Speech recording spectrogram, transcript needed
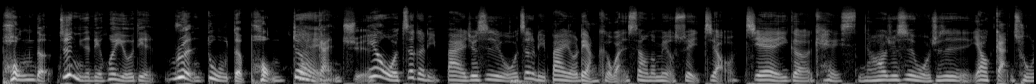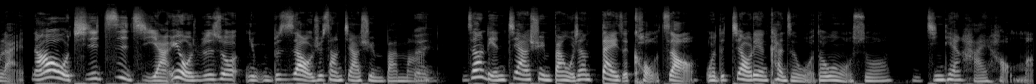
蓬的，就是你的脸会有点润度的蓬，这种感觉。因为我这个礼拜就是我这个礼拜有两个晚上都没有睡觉，接了一个 case，然后就是我就是要赶出来，然后我其实自己啊，因为我不是说你你不是知道我去上驾训班吗？对，你知道连驾训班我这样戴着口罩，我的教练看着我都问我说：“你今天还好吗？”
